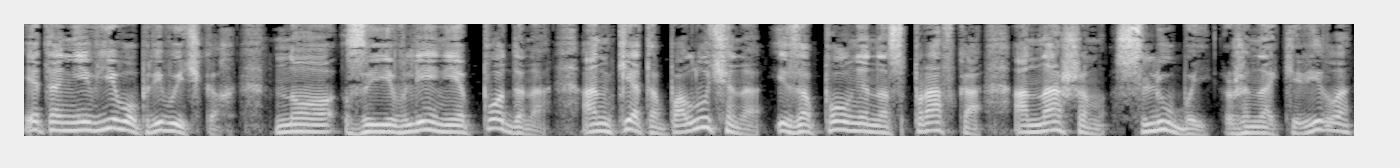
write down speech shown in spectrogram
это не в его привычках, но заявление подано, анкета получена и заполнена справка о нашем с Любой, жена Кирилла,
